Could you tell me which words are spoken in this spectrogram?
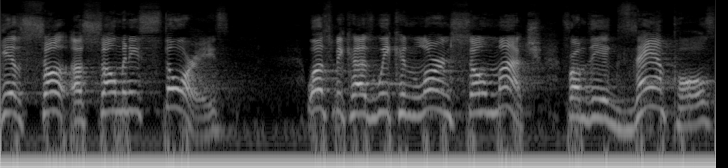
give so, us so many stories? Well, it's because we can learn so much from the examples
